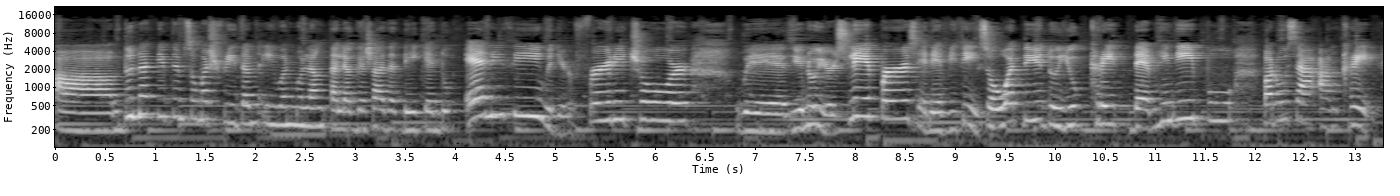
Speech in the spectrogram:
um, do not give them so much freedom iwan mo lang talaga siya that they can do anything with your furniture, with, you know, your slippers and everything. So, what do you do? You crate them. Hindi po parusa ang crate.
